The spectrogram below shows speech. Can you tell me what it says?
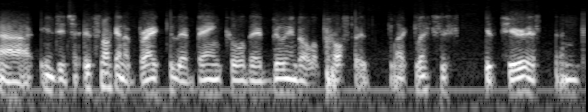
uh, Indigenous. It's not going to break their bank or their billion dollar profit. Like let's just get serious and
